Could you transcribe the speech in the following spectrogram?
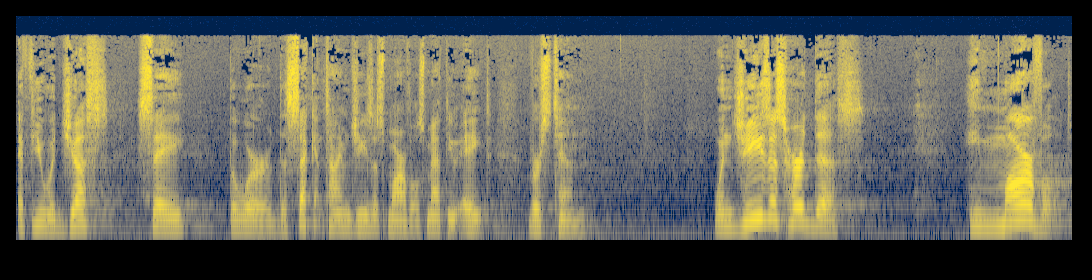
if you would just say the word. The second time Jesus marvels, Matthew 8, verse 10. When Jesus heard this, he marveled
